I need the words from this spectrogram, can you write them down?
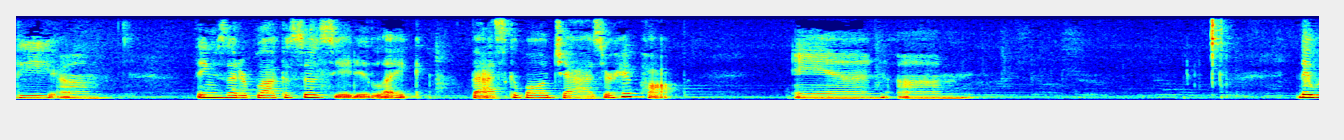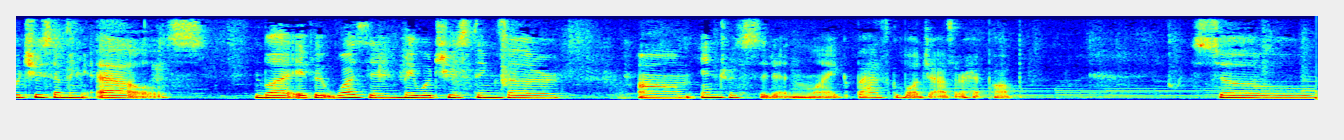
the um, things that are black associated, like basketball, jazz, or hip hop. And um, they would choose something else. But if it wasn't, they would choose things that are um, interested in, like basketball, jazz, or hip hop. So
